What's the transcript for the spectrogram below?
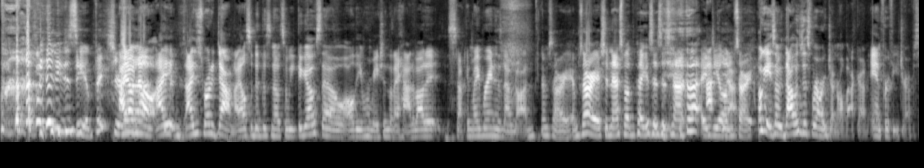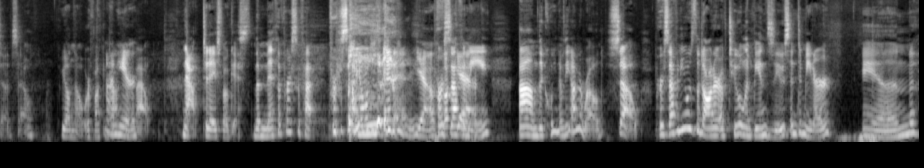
I need to see a picture. I don't know. I I just wrote it down. I also did this notes a week ago, so all the information that I had about it stuck in my brain is now gone. I'm sorry. I'm sorry. I shouldn't ask about the Pegasus. It's not ideal. Yeah. I'm sorry. Okay, so that was just for our general background and for future episodes. So we all know what we're fucking talking here. about. Now, today's focus: the myth of Persephone. Perse- I almost did it. Yeah, Persephone, um, the queen of the underworld. So Persephone was the daughter of two Olympians, Zeus and Demeter, and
